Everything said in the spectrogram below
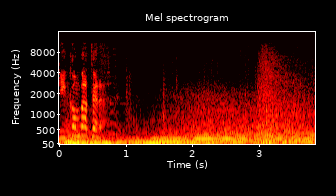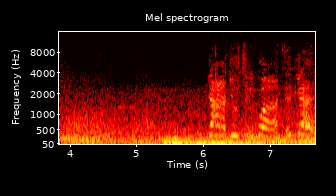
Chi combatterà? Yara Yuchin Guara Tidye!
